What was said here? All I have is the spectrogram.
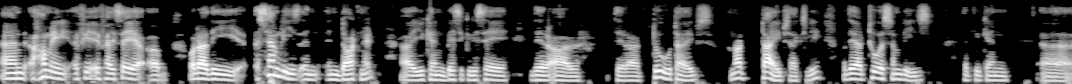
And how many if, you, if I say uh, what are the assemblies in, in .NET uh, you can basically say there are there are two types not types actually but there are two assemblies that we can uh,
